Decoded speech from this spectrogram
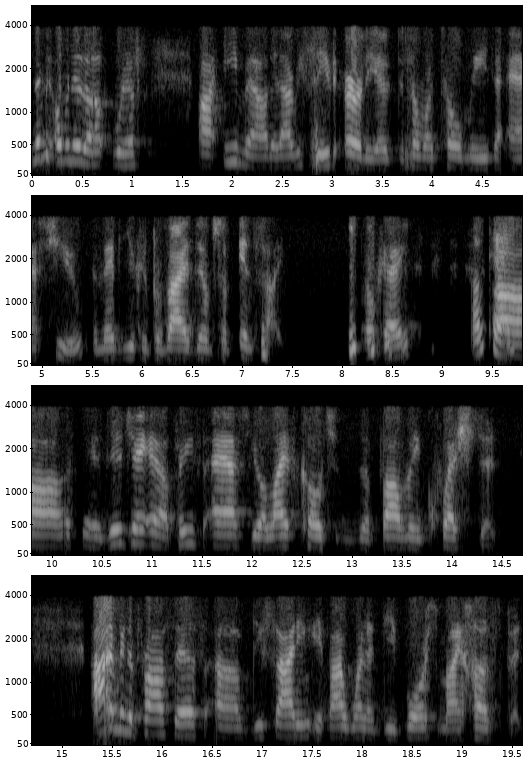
let me open it up with our email that I received earlier. That someone told me to ask you, and maybe you can provide them some insight. Okay. Okay. Uh, Dear JL, please ask your life coach the following question. I'm in the process of deciding if I want to divorce my husband.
